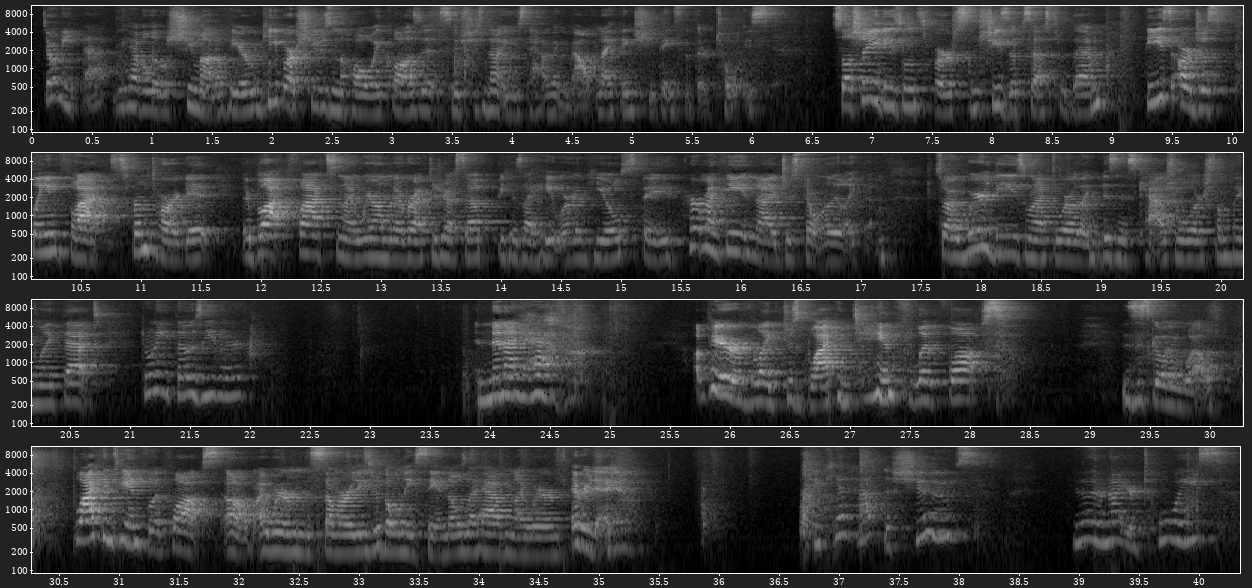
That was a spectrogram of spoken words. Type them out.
don't eat that. We have a little shoe model here. We keep our shoes in the hallway closet so she's not used to having them out and I think she thinks that they're toys. So I'll show you these ones first and she's obsessed with them. These are just plain flats from Target. They're black flats and I wear them whenever I have to dress up because I hate wearing heels. They hurt my feet and I just don't really like them. So I wear these when I have to wear like business casual or something like that. Don't eat those either. And then I have a pair of like just black and tan flip-flops. This is going well. Black and tan flip-flops, um, I wear them in the summer. These are the only sandals I have and I wear them every day. You can't have the shoes. You know, they're not your toys.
